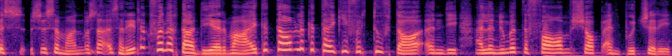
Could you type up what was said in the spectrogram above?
is soos 'n man mos nou is redelik vinnig daardeur maar hy het 'n taamlike tydjie vertoef daar in die hulle noem dit 'n farm shop and butchery.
